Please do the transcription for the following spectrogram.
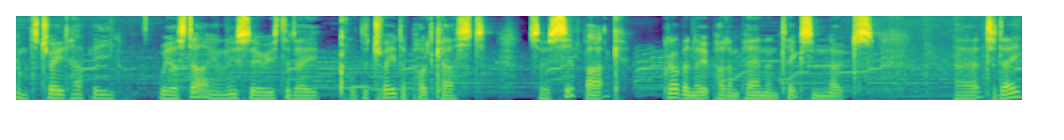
welcome to Trade Happy. We are starting a new series today called the Trader Podcast. So sit back, grab a notepad and pen, and take some notes. Uh, today,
